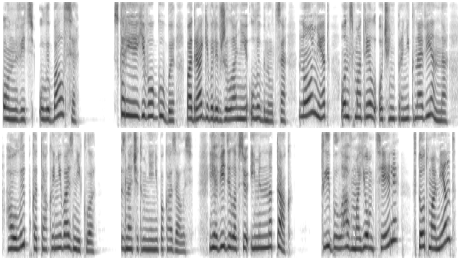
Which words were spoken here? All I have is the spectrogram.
он ведь улыбался?» Скорее, его губы подрагивали в желании улыбнуться, но нет, он смотрел очень проникновенно, а улыбка так и не возникла. Значит, мне не показалось. Я видела все именно так. Ты была в моем теле? В тот момент?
